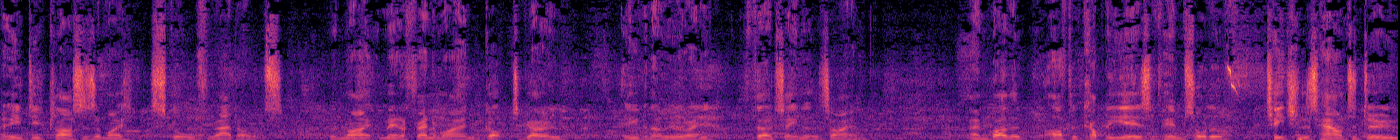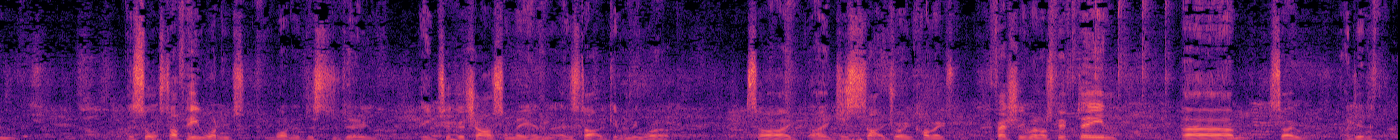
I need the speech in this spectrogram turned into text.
and he did classes at my school for adults. But my, me and a friend of mine got to go, even though we were only 13 at the time. And by the after a couple of years of him sort of teaching us how to do the sort of stuff he wanted wanted us to do, he took a chance on me and, and started giving me work. So I, I just started drawing comics professionally when I was 15. Um, so I did. A,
